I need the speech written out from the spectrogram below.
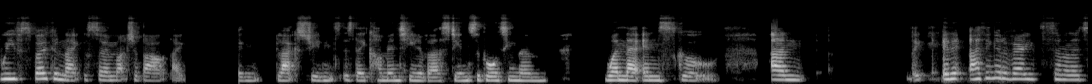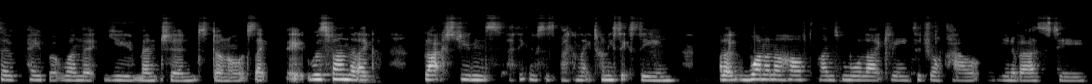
we've spoken like so much about like black students as they come into university and supporting them when they're in school. And like it, i think in a very similar to paper one that you mentioned donald like it was found that like black students i think this was back in like 2016 are like one and a half times more likely to drop out of university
